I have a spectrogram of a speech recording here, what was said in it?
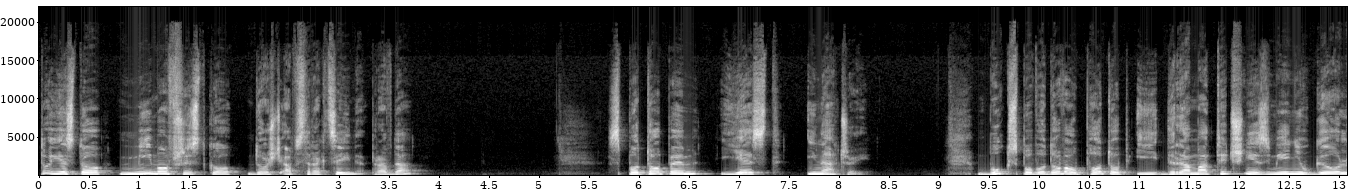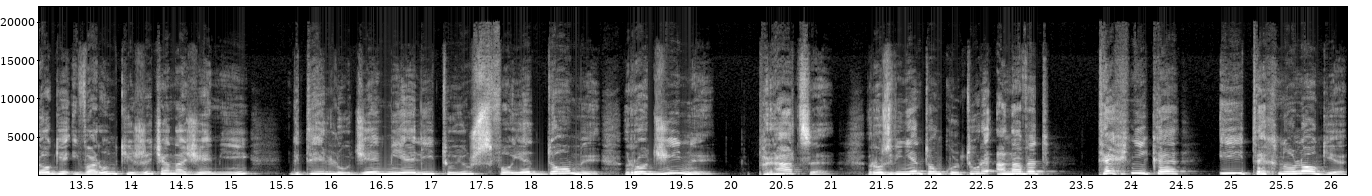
to jest to mimo wszystko dość abstrakcyjne, prawda? Z potopem jest inaczej. Bóg spowodował potop i dramatycznie zmienił geologię i warunki życia na Ziemi, gdy ludzie mieli tu już swoje domy, rodziny, pracę, rozwiniętą kulturę, a nawet technikę i technologię.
